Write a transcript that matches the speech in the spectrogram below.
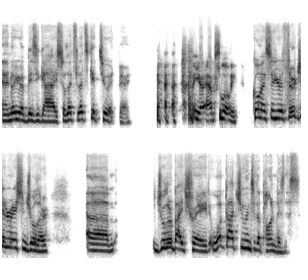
and I know you're a busy guy. So let's let's get to it, Perry. yeah, absolutely. Cool, man. So you're a third generation jeweler, um, jeweler by trade. What got you into the pawn business?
